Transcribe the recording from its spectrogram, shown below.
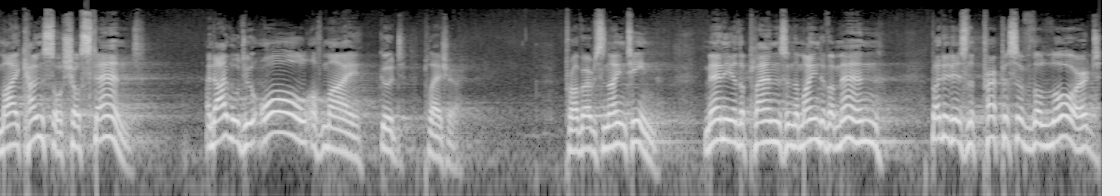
My counsel shall stand, and I will do all of my good pleasure. Proverbs 19 Many are the plans in the mind of a man, but it is the purpose of the Lord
